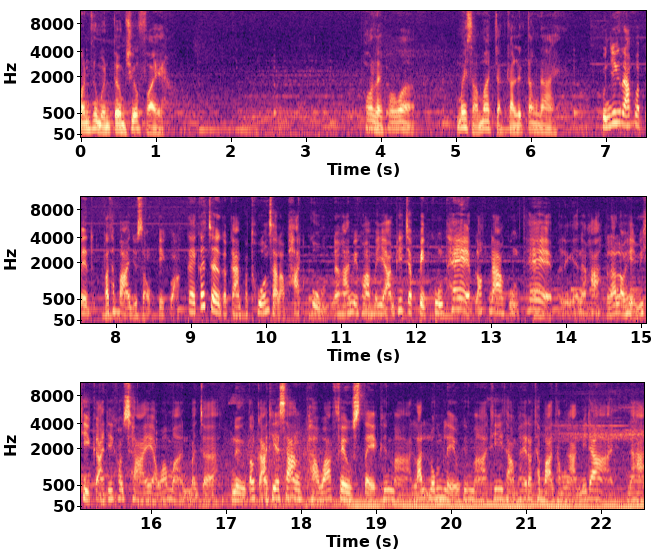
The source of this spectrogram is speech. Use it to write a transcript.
มันก็เหมือนเติมเชื้อไฟ ราะอะไรเพราะว่าไม่สามารถจัดการเลือกตั้งได้ คุณยิ่งรักมาเป็นรัฐบาลอยู่ 2 ปีกว่า แกก็เจอกับการประท้วงสารพัดกลุ่มนะคะ มีความพยายามที่จะปิดกรุงเทพล็อกดาวน์กรุงเทพอะไรเงี้ยนะคะ แล้วเราเห็นวิธีการที่เขาใช้ว่ามันมันจะหนึ่งต้องการที่จะสร้างภาวะ fail state ขึ้นมา รัฐล้มเหลวขึ้นมาที่ทำให้รัฐบาลทำงานไม่ได้นะคะ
